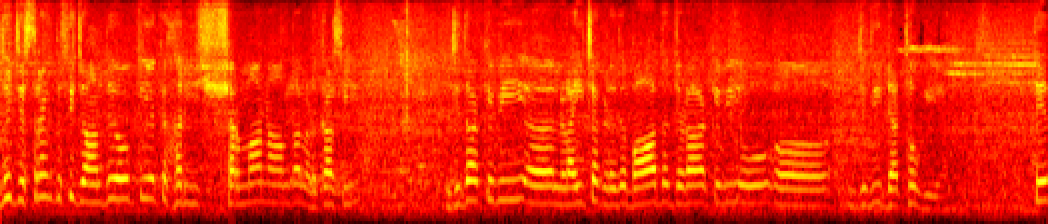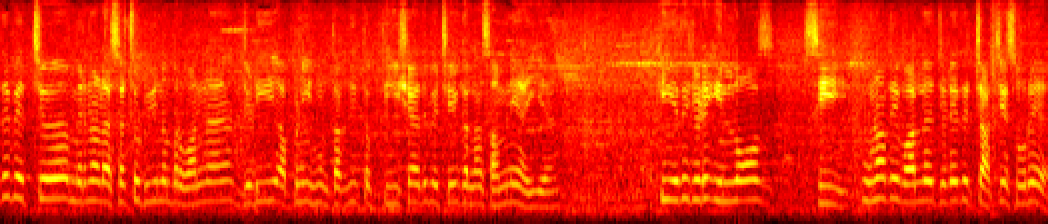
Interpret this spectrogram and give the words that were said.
ਜੀ ਜਿਸ ਤਰ੍ਹਾਂ ਕਿ ਤੁਸੀਂ ਜਾਣਦੇ ਹੋ ਕਿ ਇੱਕ ਹਰੀਸ਼ ਸ਼ਰਮਾ ਨਾਮ ਦਾ ਲੜਕਾ ਸੀ ਜਿਹਦਾ ਕਿ ਵੀ ਅ, ਲੜਾਈ ਝਗੜੇ ਦੇ ਬਾਅਦ ਜਿਹੜਾ ਕਿ ਵੀ ਉਹ ਅ, ਜਿਹਦੀ ਡੈਥ ਹੋ ਗਈ ਹੈ। ਤੇ ਇਹਦੇ ਵਿੱਚ ਮੇਰੇ ਨਾਲ ਐਸਐਚਓ ਡੀ ਨੰਬਰ 1 ਹੈ ਜਿਹੜੀ ਆਪਣੀ ਹੁਣ ਤੱਕ ਦੀ ਤਫਤੀਸ਼ ਹੈ ਇਹਦੇ ਵਿੱਚ ਇਹ ਗੱਲਾਂ ਸਾਹਮਣੇ ਆਈ ਹੈ ਕਿ ਇਹਦੇ ਜਿਹੜੇ ਇਨ-ਲॉज ਸੀ ਉਹਨਾਂ ਦੇ ਵੱਲ ਜਿਹੜੇ ਇਹਦੇ ਚਾਚੇ ਸਹੁਰੇ ਆ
